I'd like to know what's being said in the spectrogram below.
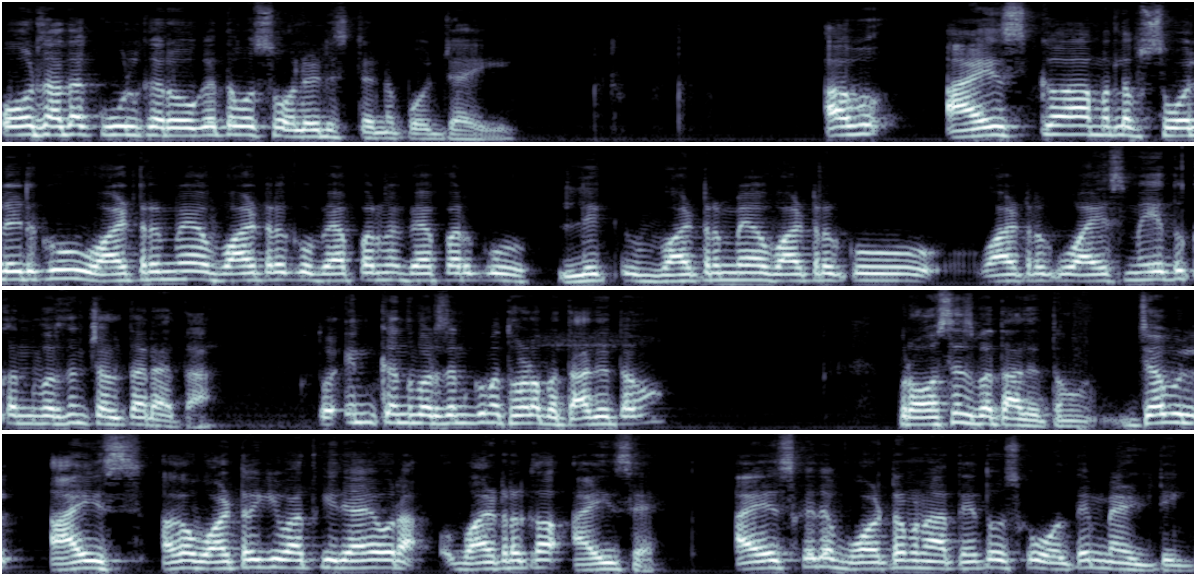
और ज़्यादा कूल करोगे तो वो सॉलिड स्टेट में पहुँच जाएगी। अब आइस का मतलब सॉलिड को वाटर में वाटर को वेपर में वेपर को वाटर में वाटर को वाटर को आइस में, ये तो कन्वर्जन चलता रहता। तो इन कन्वर्जन को मैं थोड़ा बता देता हूँ। प्रोसेस बता देता हूँ। जब आइस अगर वाटर की बात की जाए और वाटर का आइस है आइस का जब वाटर बनाते हैं तो उसको बोलते हैं मेल्टिंग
